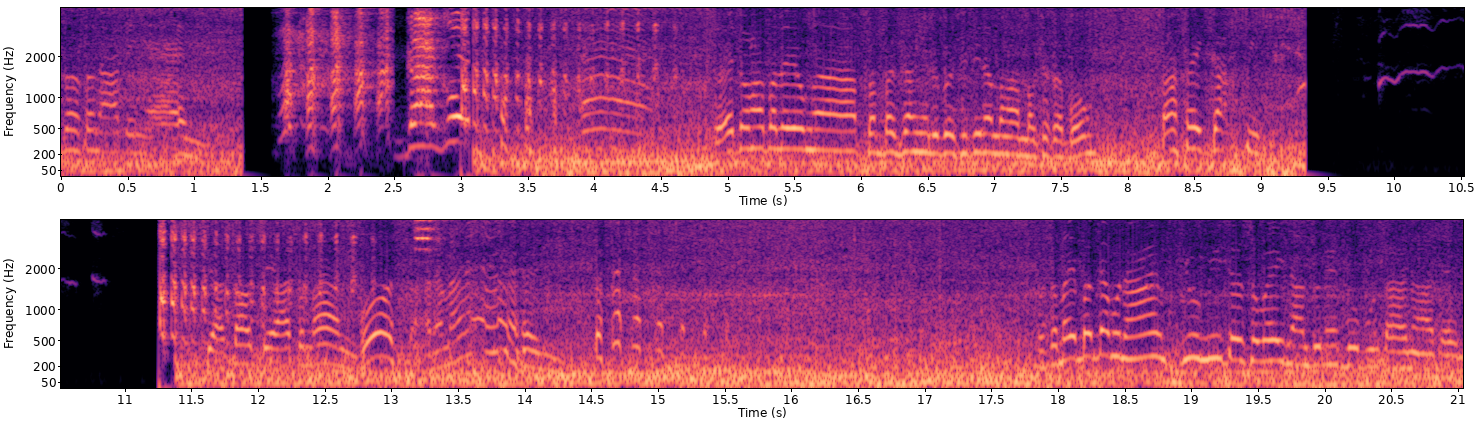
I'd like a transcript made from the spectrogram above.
Saan natin yan! Gago! So ito nga pala yung ah, pambansang university ng mga magsasabong Pasay Cockpit Shout out kay Aton Ang Boss, baka naman So sa may banda na few meters away nandun na yung pupuntahan natin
